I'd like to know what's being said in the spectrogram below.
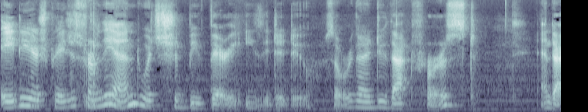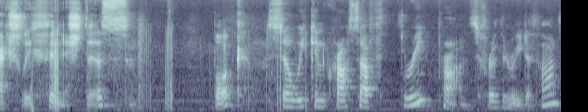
80-ish pages from the end, which should be very easy to do. So we're going to do that first and actually finish this book. So we can cross off three prompts for the readathon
